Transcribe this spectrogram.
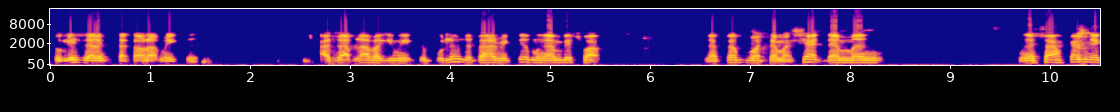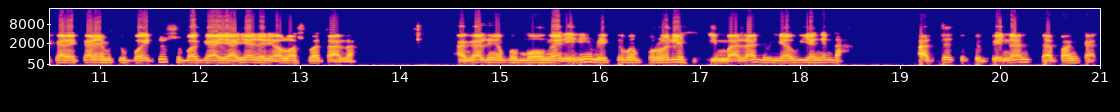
Tulis dalam kitab Taurat mereka. Azablah bagi mereka pula lantaran mereka mengambil suap. Lakukan perbuatan maksiat dan meng mengesahkan rekan-rekan yang mereka buat itu sebagai ayat-ayat dari Allah SWT. Agar dengan pembohongan ini, mereka memperoleh imbalan duniawi yang rendah. Harta kepimpinan dan pangkat.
